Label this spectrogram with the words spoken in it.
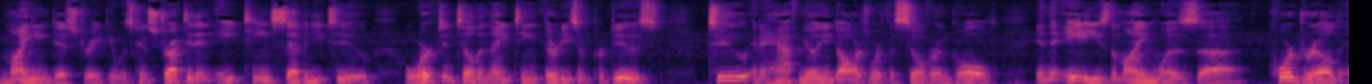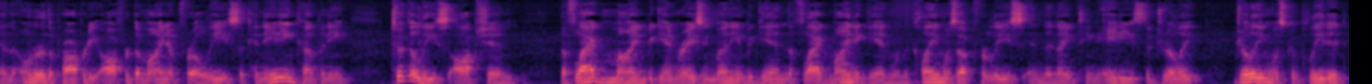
mining district. It was constructed in 1872 worked until the 1930s and produced two and a half million dollars worth of silver and gold. In the 80s, the mine was uh, core drilled, and the owner of the property offered the mine up for a lease. A Canadian company took a lease option. The flag mine began raising money and began the flag mine again. When the claim was up for lease in the 1980s, the drilling, drilling was completed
